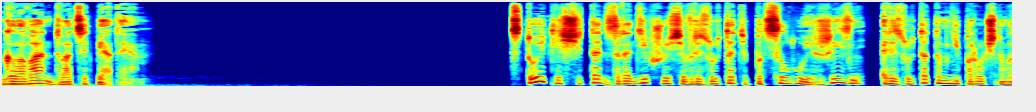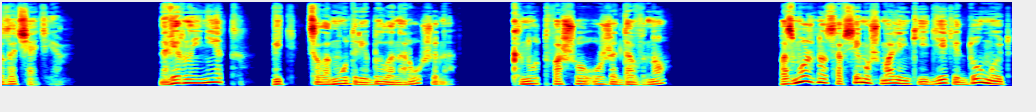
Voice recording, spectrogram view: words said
Глава 25 Стоит ли считать зародившуюся в результате поцелуя жизнь результатом непорочного зачатия? Наверное, нет, ведь целомудрие было нарушено. Кнут вошел уже давно. Возможно, совсем уж маленькие дети думают,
